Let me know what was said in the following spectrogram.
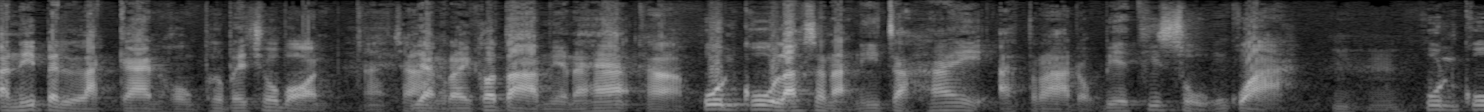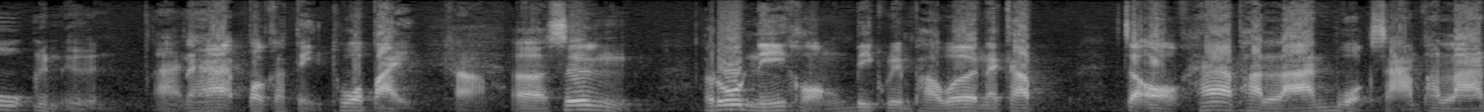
อันนี้เป็นหลักการของ perpetual bond อ่าใช่อย่างไรก็ตามเนี่ยนะฮะครับหุ้นกู้ลักษณะนี้จะให้อัตราดอกเบี้ยที่สูงกว่าอือฮึหุ้นกู้อื่นอ่าๆนะฮะปกติทั่วไปครับเอ่อซึ่งรุ่นนี้ของ Big Green Power นะครับจะออก 5,000 ล้านบวก 3,000 ล้าน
